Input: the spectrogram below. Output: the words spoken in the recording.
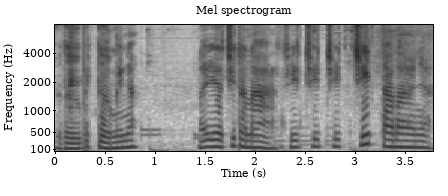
Từ từ bích tường ấy nhá. Lấy ờ, Chitana, Chit Chit Chit, Chitana nha.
